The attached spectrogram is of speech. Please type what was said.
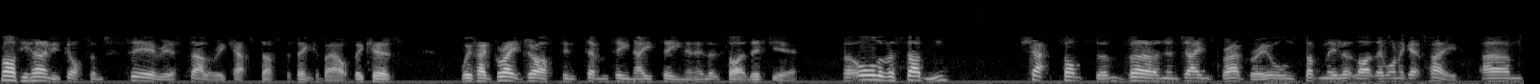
Marty Hurney's got some serious salary cap stuff to think about because we've had great drafts in 17, 18, and it looks like this year. But all of a sudden, Shaq Thompson, Vern, and James Bradberry all suddenly look like they want to get paid. Um,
